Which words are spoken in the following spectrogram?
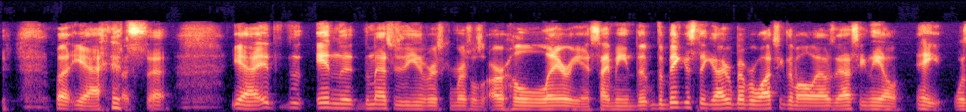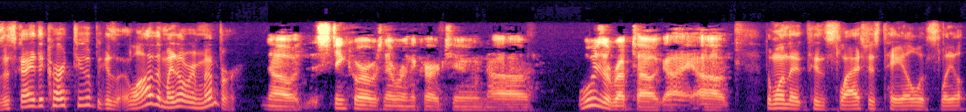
but yeah, it's uh, Yeah, it's in the the Masters of the Universe commercials are hilarious. I mean, the the biggest thing I remember watching them all, I was asking Neil, "Hey, was this guy in the cartoon?" Because a lot of them I don't remember. No, Stinkor was never in the cartoon. Uh, who was the reptile guy? Uh, The one that can slash his tail with slail,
